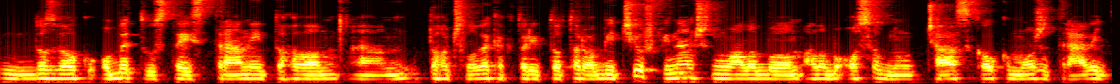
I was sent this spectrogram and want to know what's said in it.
dosť veľkú obetu z tej strany toho, um, toho človeka, ktorý toto robí, či už finančnú alebo, alebo osobnú čas, koľko môže tráviť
